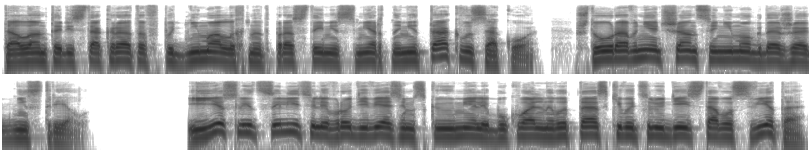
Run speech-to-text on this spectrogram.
Талант аристократов поднимал их над простыми смертными так высоко, что уравнять шансы не мог даже огнестрел. И если целители вроде Вяземской умели буквально вытаскивать людей с того света,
